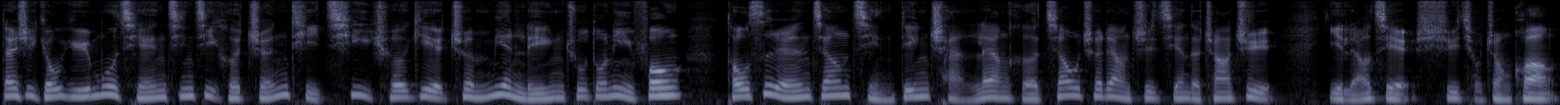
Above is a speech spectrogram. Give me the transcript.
但是，由于目前经济和整体汽车业正面临诸多逆风，投资人将紧盯产量和交车量之间的差距，以了解需求状况。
